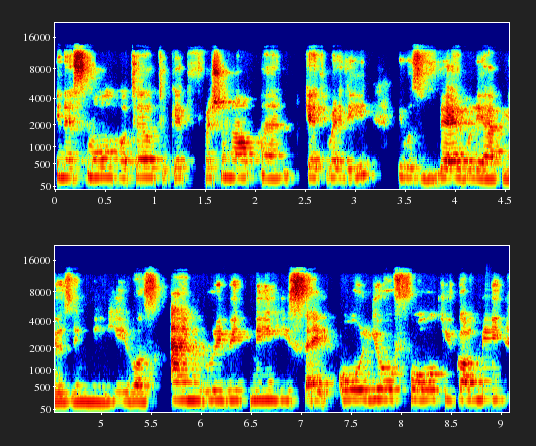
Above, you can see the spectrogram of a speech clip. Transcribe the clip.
in a small hotel to get freshen up and get ready he was verbally abusing me. He was angry with me. He said all your fault. You got me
